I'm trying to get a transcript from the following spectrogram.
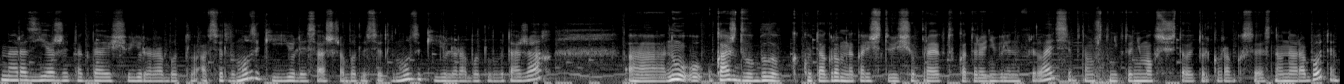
на разъезжей тогда еще. Юля работала, а в светлой музыке Юля и Саша работали в светлой музыке, Юля работала в этажах. А, ну, у каждого было какое-то огромное количество еще проектов, которые они вели на фрилансе, потому что никто не мог существовать только в рамках своей основной работы.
